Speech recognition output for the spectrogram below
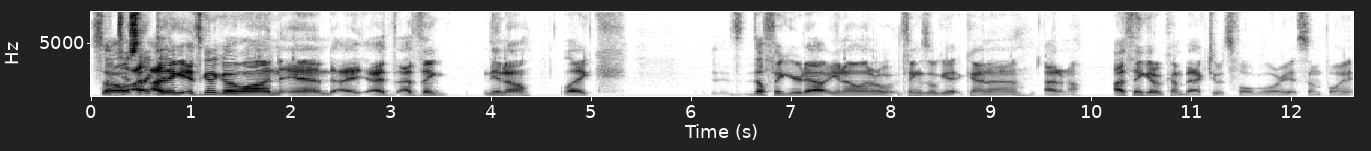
So But just I, like I the- think it's gonna go on, and I, I I think you know like they'll figure it out, you know, and it'll, things will get kind of I don't know. I think it'll come back to its full glory at some point.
